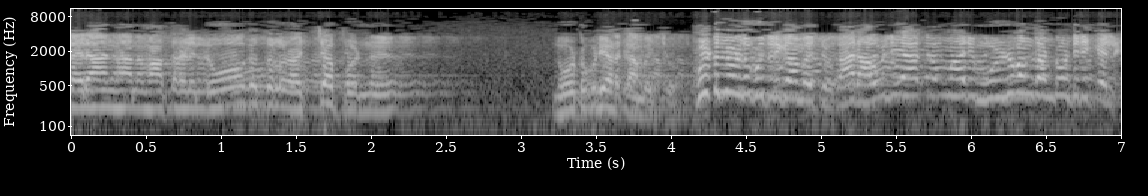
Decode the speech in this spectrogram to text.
തലാന്നാണ് മാത്രമല്ല ലോകത്തുള്ള ഒറ്റ പെണ്ണ് നോട്ടുപടി അടക്കാൻ പറ്റുമോ? വീട്ടിനുള്ളിൽ കുതിരിക്കാൻ പറ്റുമോ? കാരണം ഔലിയാക്കന്മാര് മുഴുവൻ കണ്ടുകൊണ്ടിരിക്കല്ലേ?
